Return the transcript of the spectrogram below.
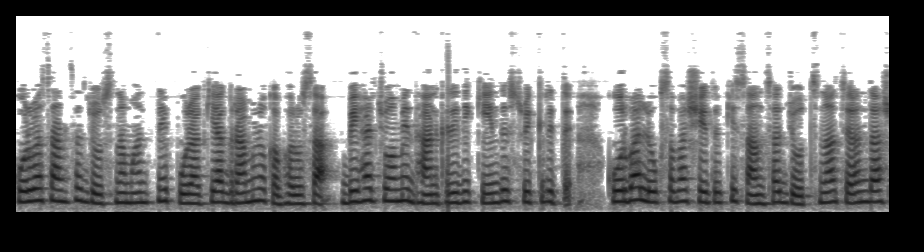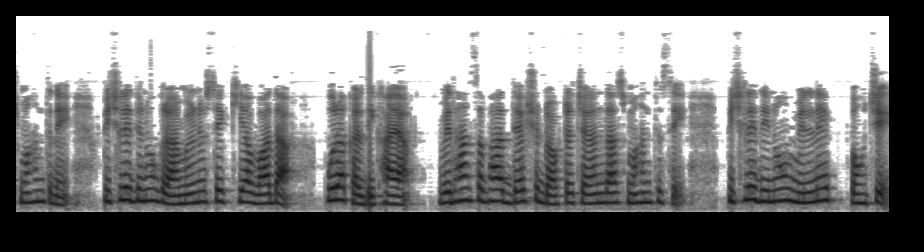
कोरबा सांसद ज्योत्सना महंत ने पूरा किया ग्रामीणों का भरोसा। बेहरचुआ में धान खरीदी केंद्र स्वीकृत। कोरबा लोकसभा क्षेत्र की सांसद ज्योत्सना चरणदास महंत ने पिछले दिनों ग्रामीणों से किया वादा, पूरा कर दिखाया। विधानसभा अध्यक्ष डॉक्टर चरणदास महंत से पिछले दिनों मिलने पहुँचे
